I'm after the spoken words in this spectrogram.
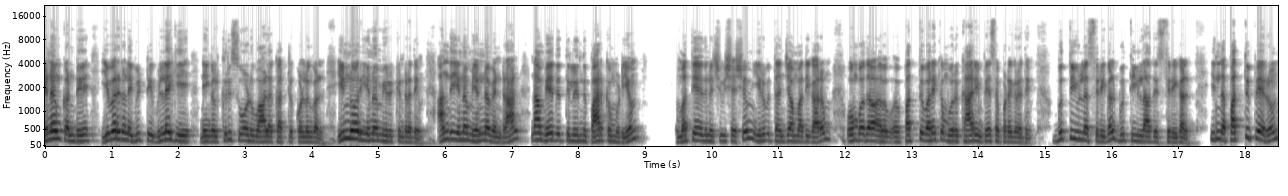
இனம் கண்டு இவர்களை விட்டு விலகி நீங்கள் கிறிஸ்துவோடு வாழ கற்றுக்கொள்ளுங்கள். இன்னொரு இனம் இருக்கின்றது. அந்த இனம் என்னவென்றால் நாம் வேதத்திலிருந்து பார்க்க முடியும். மத்திய எழுதின சுவிசேஷம் இருபத்தஞ்சாம் அதிகாரம் ஒன்பதா பத்து வரைக்கும் ஒரு காரியம் பேசப்படுகிறது. புத்தியுள்ள ஸ்திரீகள் புத்தி இல்லாத ஸ்திரீகள். இந்த பத்து பேரும்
